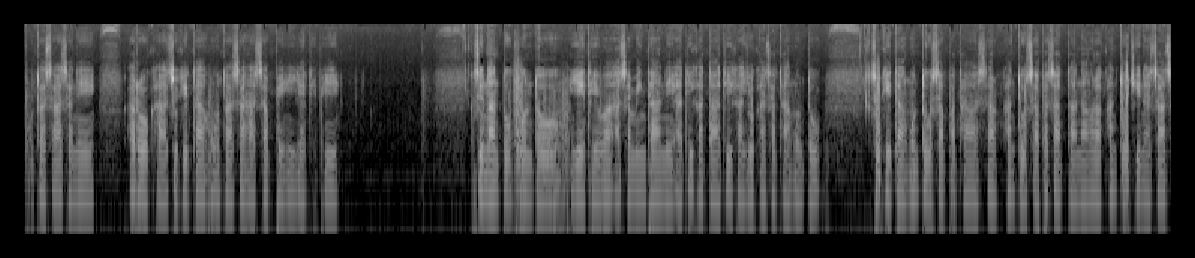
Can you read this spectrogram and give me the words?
พุทธศาสเน อโรคาสุกิตาหูตาสหัสเปหิยติพีสุนันตุพุนโต เยเทวะอัสมิงธานีอธิกตาทิขายุกาสตาหุนตุ สุกิตังหุนตุสัพพทาสักขันตุสัพพสัตตานังรักขันตุจีนาสาส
